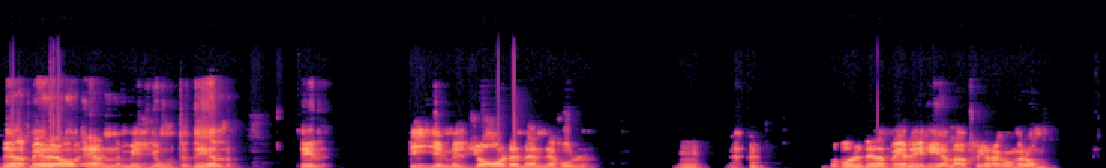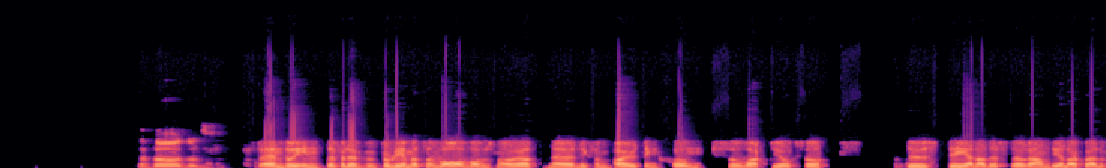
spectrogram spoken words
delat med dig av en miljontedel till 10 miljarder människor. Mm. Då har du delat med dig hela flera gånger om. Så Då, då, Ändå inte, för det, problemet som var var väl snarare att när liksom pirating sjönk så var det ju också att du delade större andelar själv.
